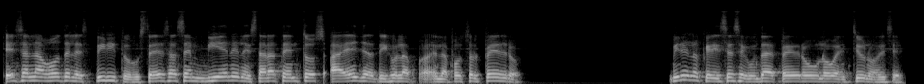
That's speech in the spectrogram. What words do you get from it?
Esa es la voz del Espíritu. Ustedes hacen bien en estar atentos a ella, dijo el apóstol Pedro. Miren lo que dice segunda de Pedro 1.21, dice,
